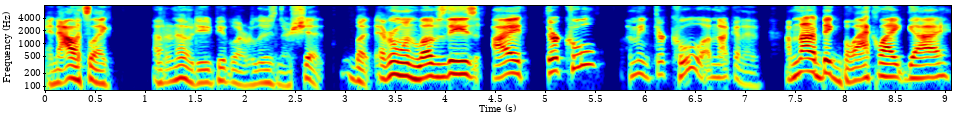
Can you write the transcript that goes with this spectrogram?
And now it's like i don't know dude people are losing their shit. But everyone loves these. I they're cool. I mean they're cool. I'm not gonna i'm not a big blacklight guy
